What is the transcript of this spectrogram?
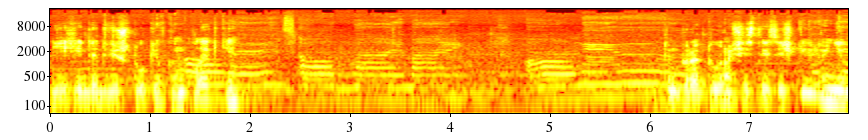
Їх іде дві штуки в комплекті. Температура 6000 кельвінів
